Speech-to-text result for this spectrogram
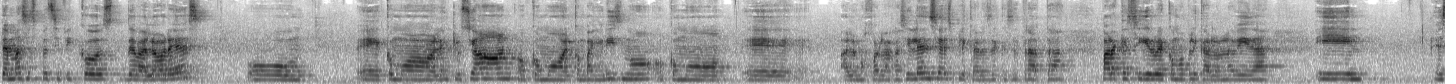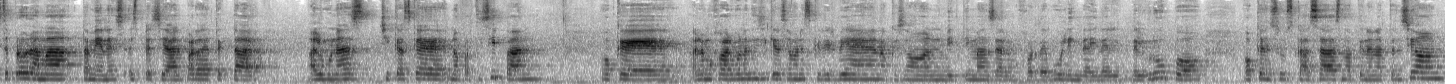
temas específicos de valores o eh, como la inclusión o como el compañerismo o como eh, a lo mejor la resiliencia, explicarles de qué se trata, para qué sirve, cómo aplicarlo en la vida. Y este programa también es especial para detectar algunas chicas que no participan o que a lo mejor algunas ni siquiera saben escribir bien, o que son víctimas de a lo mejor de bullying de ahí del, del, grupo, o que en sus casas no tienen atención,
